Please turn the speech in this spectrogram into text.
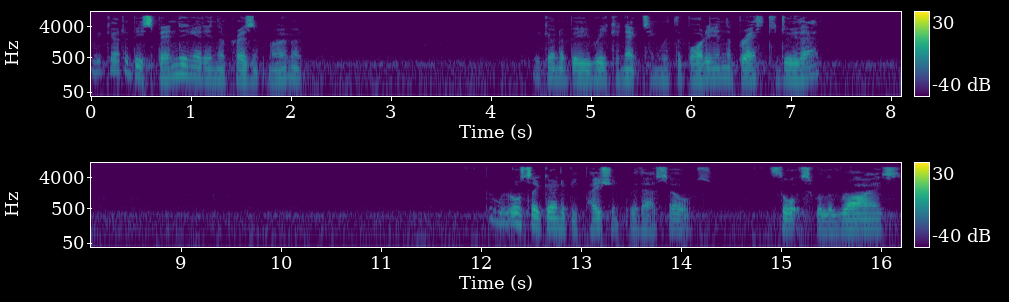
We're going to be spending it in the present moment. We're going to be reconnecting with the body and the breath to do that. But we're also going to be patient with ourselves. Thoughts will arise.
